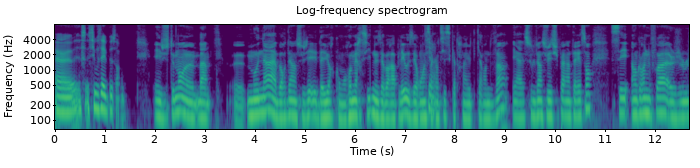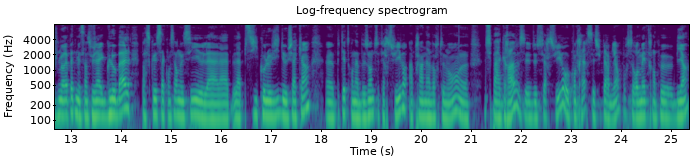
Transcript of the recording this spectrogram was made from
euh, si vous avez besoin. Et justement, bah, euh, Mona a abordé un sujet, d'ailleurs, qu'on remercie de nous avoir appelé au 01 C'est vrai. 56 88 40 20 et a soulevé un sujet super intéressant. C'est, encore une fois, je, je me répète, mais c'est un sujet global parce que ça concerne aussi euh, la, la- la psychologie de chacun. Euh, Peut-être qu'on a besoin de se faire suivre après un avortement. euh, c'est pas grave c'est de se faire suivre, au contraire, c'est super bien pour se remettre un peu bien.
